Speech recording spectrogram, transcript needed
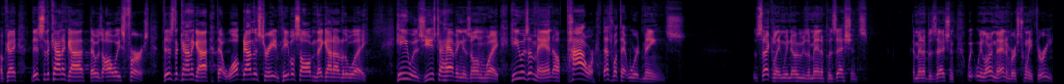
Okay? This is the kind of guy that was always first. This is the kind of guy that walked down the street and people saw him, they got out of the way. He was used to having his own way. He was a man of power. That's what that word means. Secondly, we know he was a man of possessions. A man of possessions. We, we learn that in verse 23.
